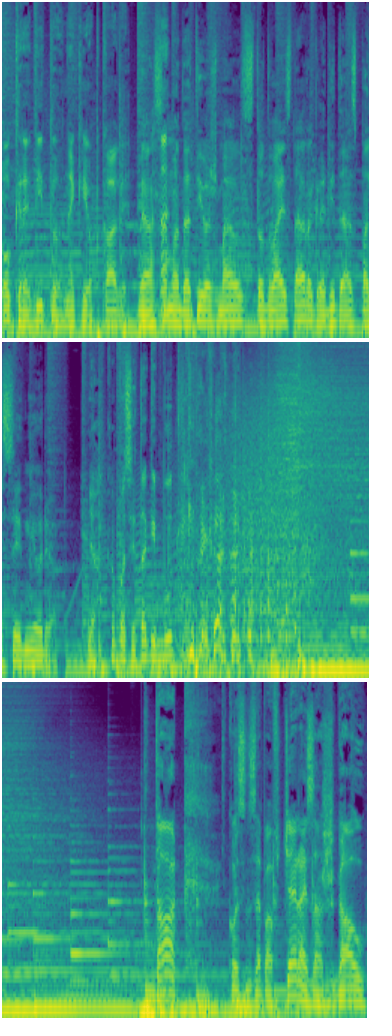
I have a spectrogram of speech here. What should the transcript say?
o kreditu, neki ob kavi. ja samo da ti boš imel 120 evrov kredita, jaz pa 7 jurjev. Ja, kaj pa si taki but? tak, ko sem se pa včeraj zažgal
